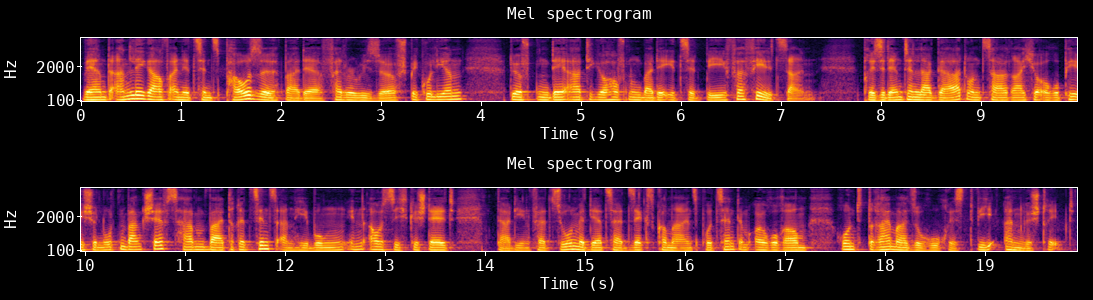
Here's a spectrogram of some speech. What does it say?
Während Anleger auf eine Zinspause bei der Federal Reserve spekulieren, dürften derartige Hoffnungen bei der EZB verfehlt sein. Präsidentin Lagarde und zahlreiche europäische Notenbankchefs haben weitere Zinsanhebungen in Aussicht gestellt, da die Inflation mit derzeit 6,1 Prozent im Euroraum rund dreimal so hoch ist wie angestrebt.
